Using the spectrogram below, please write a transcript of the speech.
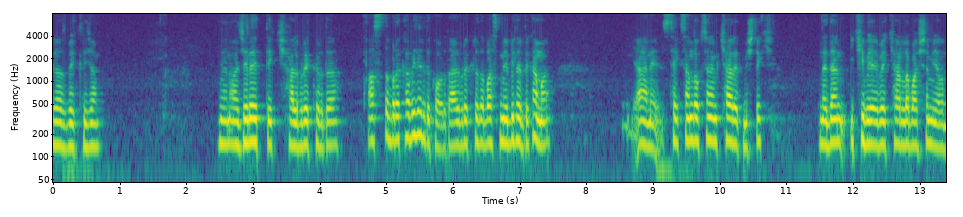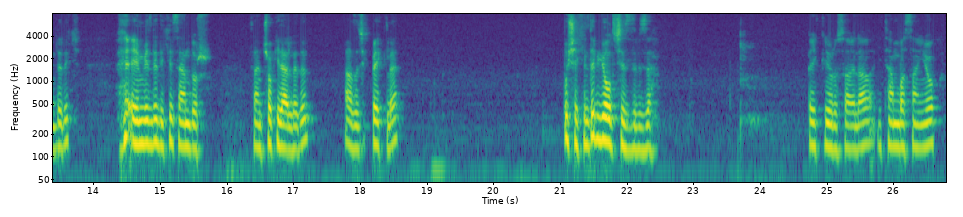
Biraz bekleyeceğim. Yani acele ettik Hellbreaker'da. Aslında bırakabilirdik orada. Hellbreaker'da basmayabilirdik ama yani 80-90 hem kar etmiştik. Neden 2 BB karla başlamayalım dedik. Envil dedi ki sen dur. Sen çok ilerledin. Azıcık bekle. Bu şekilde bir yol çizdi bize. Bekliyoruz hala. İtem basan yok.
